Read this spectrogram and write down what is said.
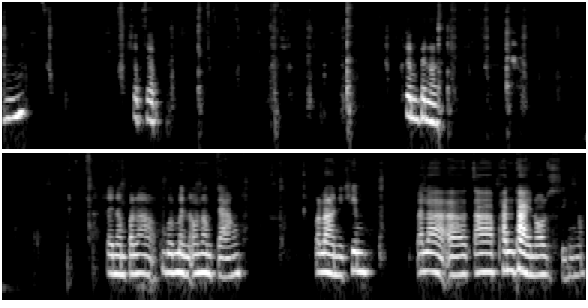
อืมแซ่บๆเข้มไปหน่อย ใส่น้ำปลาร้าบนมันเอาน้ำจาง ปลานี่เข้มปลาเอ่อตาพันธ์ไทยนอรสิงห์เนาะ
